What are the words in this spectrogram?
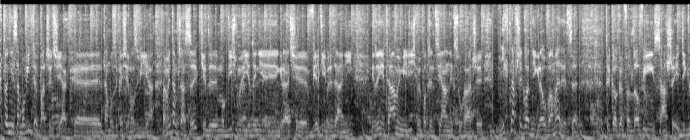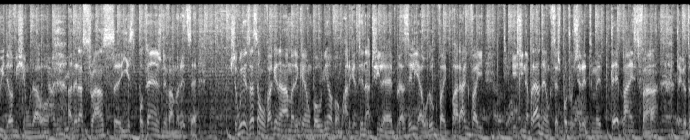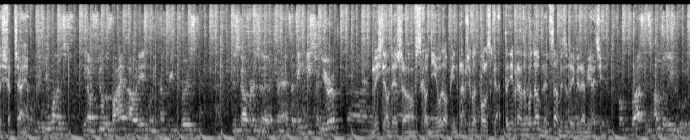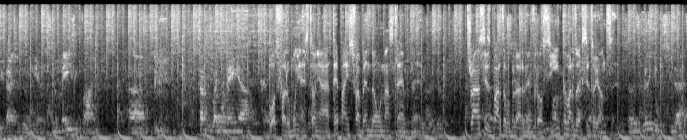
To niesamowite patrzeć, jak e, ta muzyka się rozwija. Pamiętam czasy, kiedy mogliśmy jedynie grać e, w Wielkiej Brytanii. Jedynie tam mieliśmy potencjalnych słuchaczy. Nikt na przykład nie grał w Ameryce. Tylko Kenfeldowi, Saszy i Digwidowi się udało. A teraz trans jest potężny w Ameryce. Szczególnie zwracam uwagę na Amerykę Południową. Argentyna, Chile, Brazylia, Urugwaj, Paragwaj. Jeśli naprawdę chcesz poczuć rytmy, te państwa tego doświadczają. uh. Uh, Myślę też o wschodniej Europie, na przykład Polska. To nieprawdopodobne, co wy tutaj wyrabiacie. for, for us, it's unbelievable what you guys are doing here. It's an amazing vibe. Um, countries like Romania. Łotwa, Rumunia, Estonia, te państwa będą następne. Trans jest bardzo popularny w Rosji, to bardzo ekscytujące.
